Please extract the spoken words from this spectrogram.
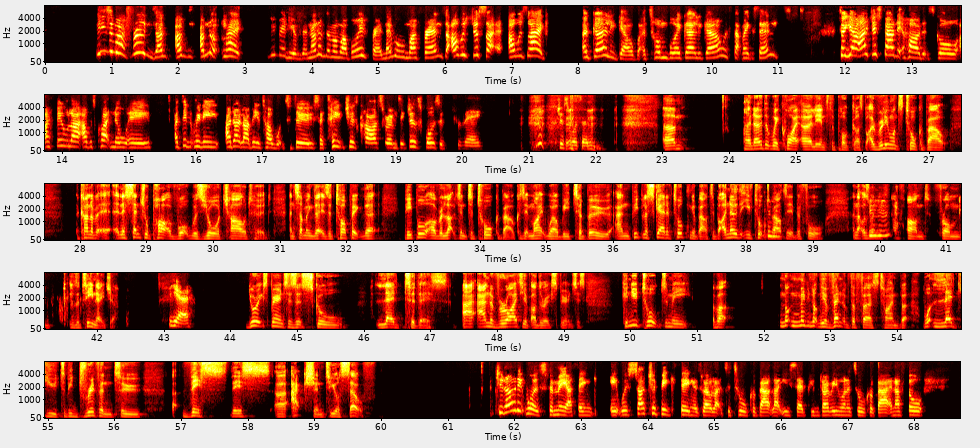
"These are my friends. I'm I'm I'm not like with any of them. None of them are my boyfriend. They were all my friends. I was just like I was like a girly girl, but a tomboy girly girl, if that makes sense. So yeah, I just found it hard at school. I feel like I was quite naughty. I didn't really I don't like being told what to do. So teachers, classrooms, it just wasn't for me. just wasn't. Um, I know that we're quite early into the podcast, but I really want to talk about kind of an essential part of what was your childhood and something that is a topic that people are reluctant to talk about because it might well be taboo and people are scared of talking about it. But I know that you've talked Mhm. about it before, and that was when you self harmed from as a teenager. Yeah. Your experiences at school led to this and a variety of other experiences. Can you talk to me about not maybe not the event of the first time, but what led you to be driven to uh, this this uh, action to yourself? Do you know what it was for me? I think it was such a big thing as well, like to talk about. Like you said, people don't really want to talk about, and I thought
